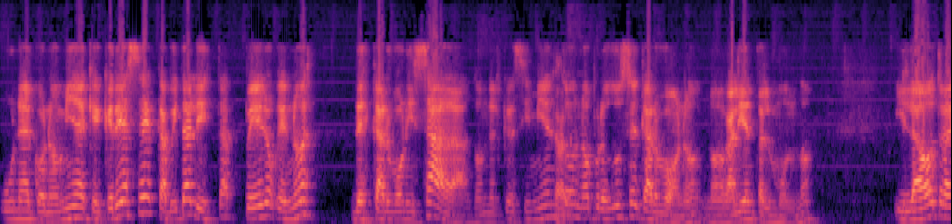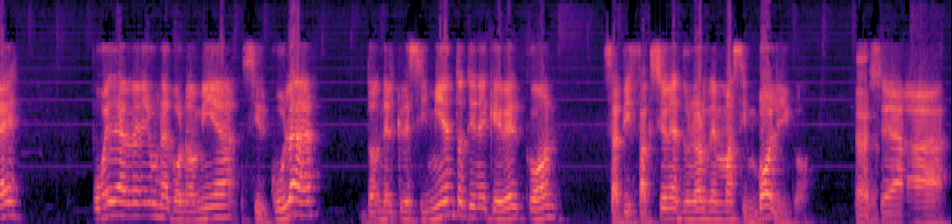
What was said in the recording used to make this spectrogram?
una economía que crece capitalista, pero que no es descarbonizada, donde el crecimiento no produce carbono, no calienta el mundo. Y la otra es, puede haber una economía circular, donde el crecimiento tiene que ver con satisfacciones de un orden más simbólico. O sea,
